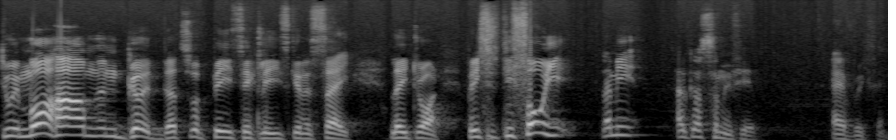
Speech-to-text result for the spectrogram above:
doing more harm than good. That's what basically he's going to say later on. But he says, before you, let me, I've got something for you. Everything.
